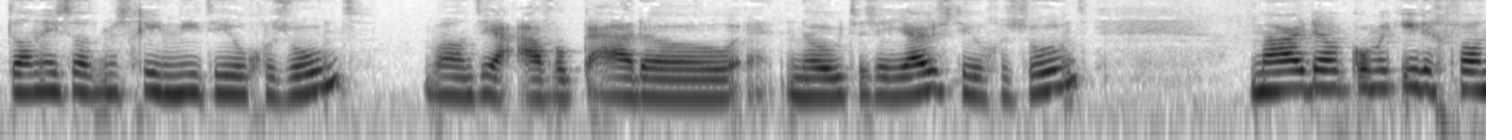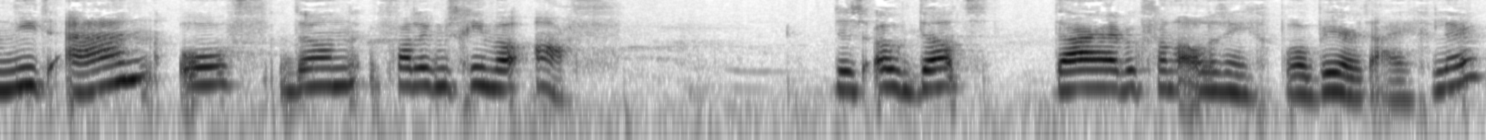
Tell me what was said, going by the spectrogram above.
dan is dat misschien niet heel gezond. Want ja, avocado, noten zijn juist heel gezond. Maar dan kom ik in ieder geval niet aan of dan val ik misschien wel af. Dus ook dat, daar heb ik van alles in geprobeerd eigenlijk.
